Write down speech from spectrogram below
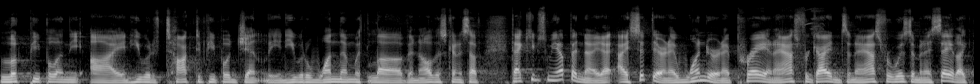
looked people in the eye, and he would have talked to people gently, and he would have won them with love, and all this kind of stuff. That keeps me up at night. I, I sit there and I wonder and I pray and I ask for guidance and I ask for wisdom and I say like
